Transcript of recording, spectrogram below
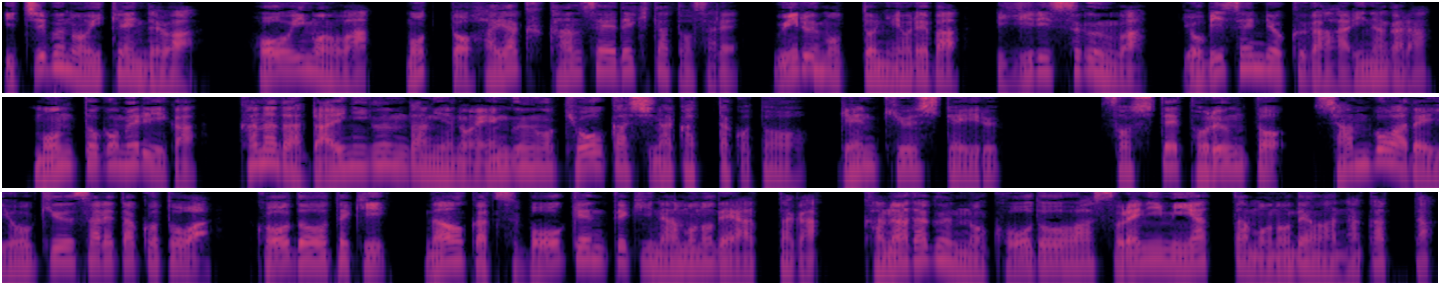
一部の意見では、包囲網は、もっと早く完成できたとされ、ウィルモットによれば、イギリス軍は、予備戦力がありながら、モントゴメリーが、カナダ第二軍団への援軍を強化しなかったことを、言及している。そしてトルンとシャンボアで要求されたことは、行動的、なおかつ冒険的なものであったが、カナダ軍の行動はそれに見合ったものではなかった。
